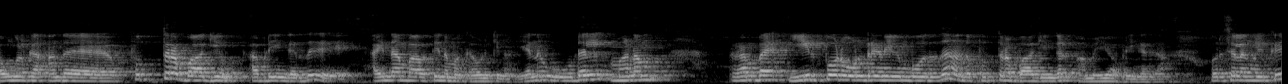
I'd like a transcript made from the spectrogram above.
அவங்களுக்கு அந்த புத்திர பாகியம் அப்படிங்கிறது ஐந்தாம் பாவத்தையும் நம்ம கவனிக்கணும். ஏன்னா உடல் மனம் ரொம்ப ஈர்ப்போடு ஒன்றிணையும் போது தான் அந்த புத்திர பாகியங்கள் அமையும் அப்படிங்கிறது தான் ஒரு சிலவங்களுக்கு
